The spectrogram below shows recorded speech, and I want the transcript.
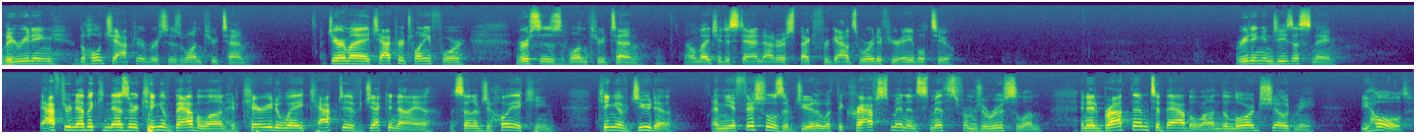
I'll be reading the whole chapter, verses 1 through 10. Jeremiah chapter 24 verses 1 through 10. I'll invite you to stand out of respect for God's word if you're able to. Reading in Jesus' name. After Nebuchadnezzar, king of Babylon, had carried away captive Jeconiah, the son of Jehoiakim, king of Judah, and the officials of Judah with the craftsmen and smiths from Jerusalem, and had brought them to Babylon, the Lord showed me, Behold,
